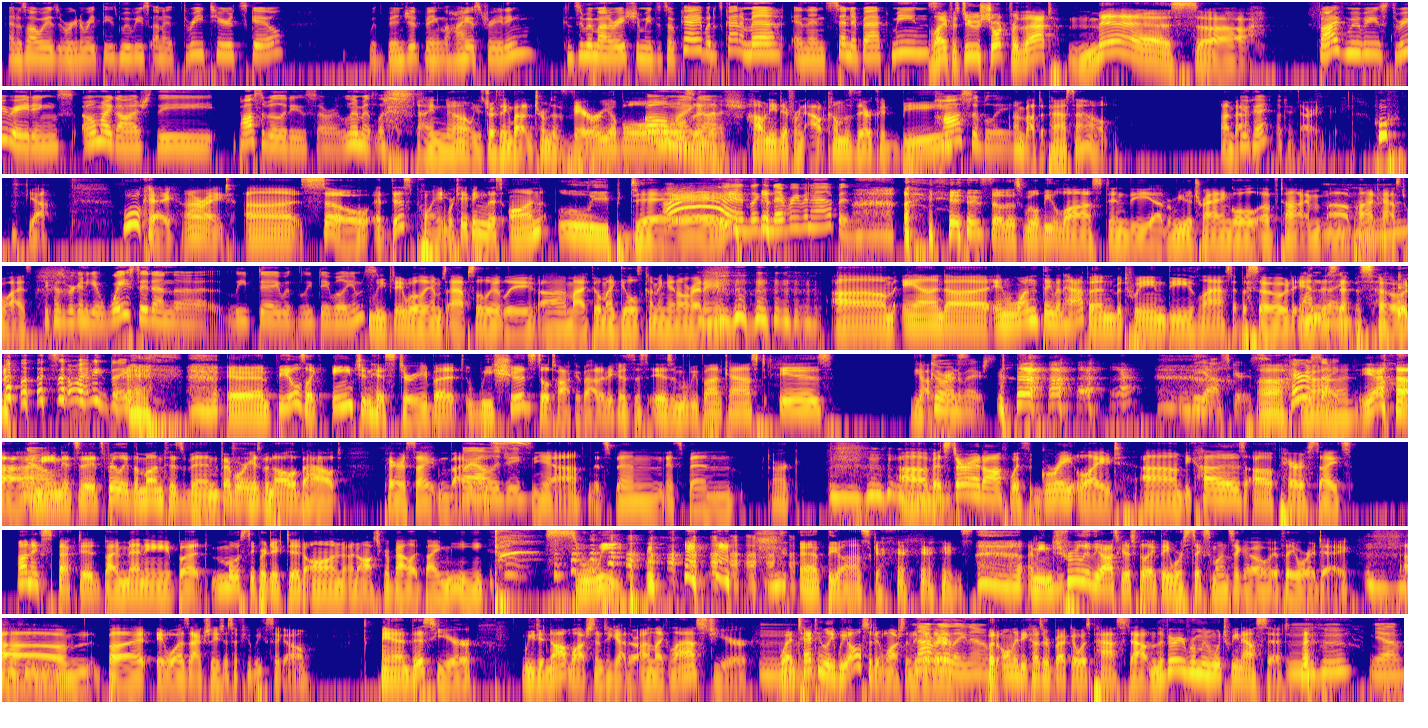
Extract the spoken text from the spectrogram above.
And as always, we're going to rate these movies on a three tiered scale, with Binge It being the highest rating. Consume in moderation means it's okay, but it's kind of meh. And then send it back means Life is too short for that mess. Uh, five movies, three ratings. Oh my gosh, the possibilities are limitless. I know. You start thinking about it in terms of variables Oh my and gosh. how many different outcomes there could be. Possibly. I'm about to pass out. I'm back. You okay? Okay. All right. Whew. Yeah. Okay. All right. Uh, so at this point, we're taping this on Leap Day. Ah, like it never even happened. so this will be lost in the uh, Bermuda Triangle of time, uh, Mm-hmm. podcast wise. Because we're gonna get wasted on the Leap Day with Leap Day Williams. Leap Day Williams, absolutely. Um, I feel my gills coming in already. um, and uh, and one thing that happened between the last episode and One this thing. episode. so many things. And feels like ancient history, but we should still talk about it because this is a movie podcast. Is the Oscars? Coronavirus. the Oscars. Oh, Parasite. God. Yeah, I mean it's it's really the month has been February has been all about parasite and virus. Biology. Yeah, it's been it's been dark. uh, but stir it off with great light um, because of Parasite's unexpected by many, but mostly predicted on an Oscar ballot by me. Sweep at the Oscars. I mean, truly, the Oscars feel like they were six months ago if they were a day. Um, but it was actually just a few weeks ago. And this year, we did not watch them together, unlike last year, when technically we also didn't watch them Mm. Not together. really, no. But only because Rebecca was passed out in the very room in which we now sit. Mm-hmm. Yeah.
